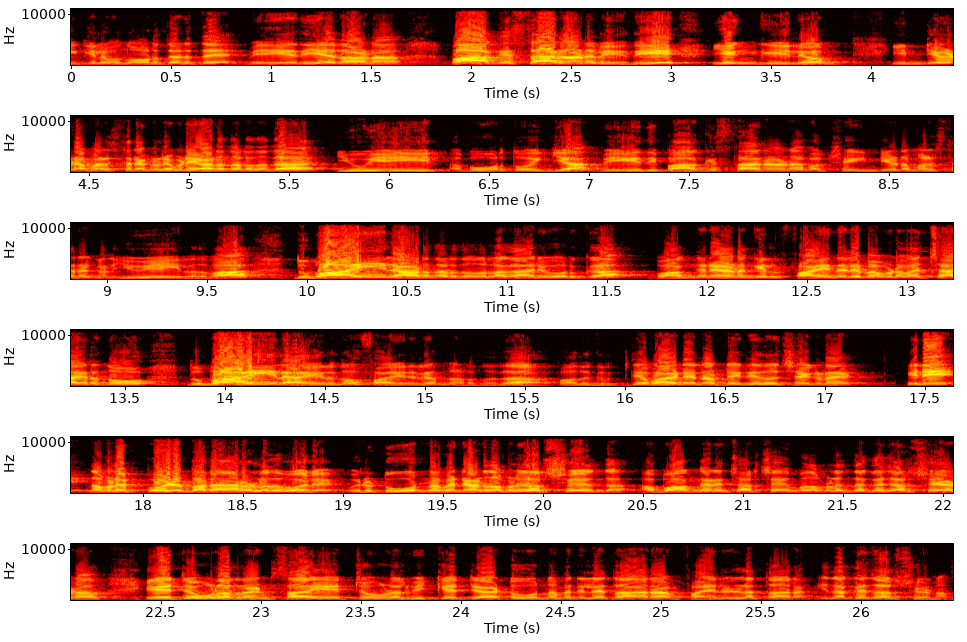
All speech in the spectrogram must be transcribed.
എങ്കിലും ഒന്ന് ഓർത്തെടുത്ത് വേദി ഏതാണ്? പാകിസ്ഥാനാണ് വേദി. എങ്കിലും ഇന്ത്യയുടെ മത്സരങ്ങൾ എവിടെയാണ് നടന്നത്? യു എ ഇയിൽ അപ്പോൾ ഓർത്തു വയ്ക്കുക വേദി പാകിസ്ഥാനാണ് പക്ഷേ ഇന്ത്യയുടെ മത്സരങ്ങൾ യു എയിൽ അഥവാ ദുബായിലാണ് നടന്നതെന്നുള്ള കാര്യം ഓർക്കുക. അപ്പോൾ അങ്ങനെയാണെങ്കിൽ ഫൈനലും എവിടെ വെച്ചായിരുന്നു. ദുബായിലായിരുന്നു ഫൈനലും നടന്നത്. അപ്പോൾ അത് കൃത്യമായിട്ട് തന്നെ അപ്ഡേറ്റ് ചെയ്ത് വെച്ചേക്കണേ. ഇനി നമ്മൾ എപ്പോഴും പറയാറുള്ളത് പോലെ ഒരു ടൂർണമെന്റാണ് നമ്മൾ ചർച്ച ചെയ്യുന്നത്. അപ്പോൾ അങ്ങനെ ചർച്ച ചെയ്യുമ്പോൾ നമ്മൾ എന്തൊക്കെ ചർച്ച ചെയ്യണം? ഏറ്റവും കൂടുതൽ റൺസ് ഏറ്റവും കൂടുതൽ വിക്കറ്റ് ടൂർണമെന്റിലെ താരം ഫൈനലിലെ താരം ഇതൊക്കെ ചർച്ച ചെയ്യണം.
